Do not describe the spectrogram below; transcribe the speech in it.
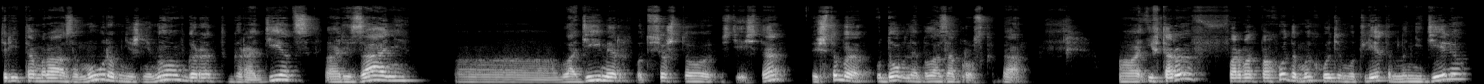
три там раза. Муром, Нижний Новгород, Городец, а, Рязань, Владимир. Вот все, что здесь, да. То есть чтобы удобная была заброска, да. И второй формат похода мы ходим вот летом на неделю,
